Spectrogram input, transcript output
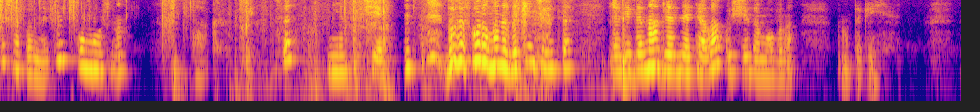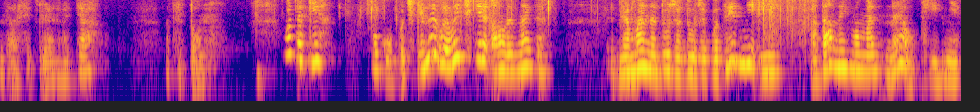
Теж, напевно, і плитку можна. Так. Все? Ні, ще. Дуже скоро в мене закінчується рідина для зняття лаку, ще замовила. Ось такий засіб для змиття. Ацетон. Отакі покупочки. Невеличкі, але, знаєте, для мене дуже-дуже потрібні і на даний момент необхідні.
